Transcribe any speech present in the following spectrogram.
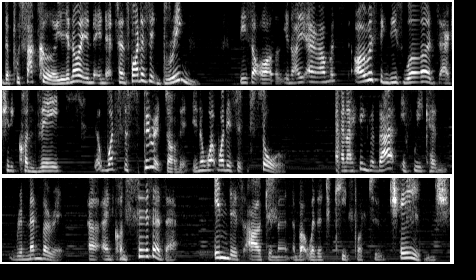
the pusaka, you know, in, in that sense, what does it bring? These are all, you know, I, I always, I always think these words actually convey what's the spirit of it, you know, what what is its soul? And I think that, that if we can remember it uh, and consider that, in this argument about whether to keep or to change.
